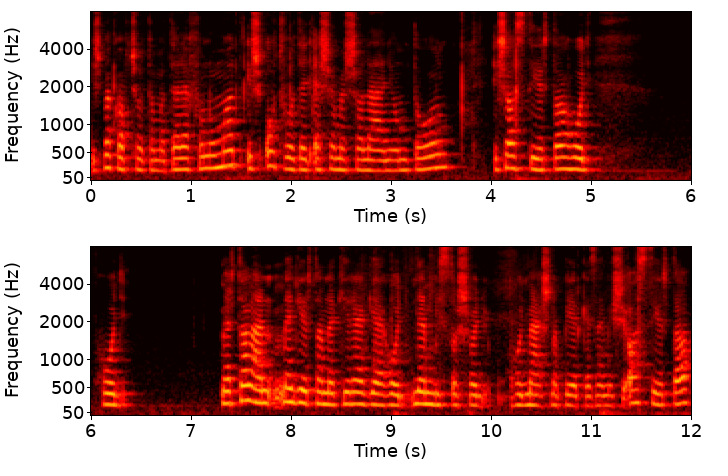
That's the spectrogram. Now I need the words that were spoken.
és bekapcsoltam a telefonomat, és ott volt egy SMS a lányomtól, és azt írta, hogy, hogy mert talán megírtam neki reggel, hogy nem biztos, hogy, hogy másnap érkezem, és azt írta,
